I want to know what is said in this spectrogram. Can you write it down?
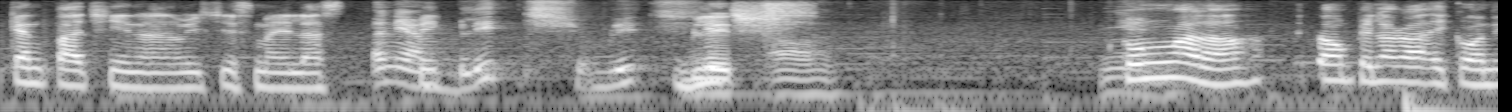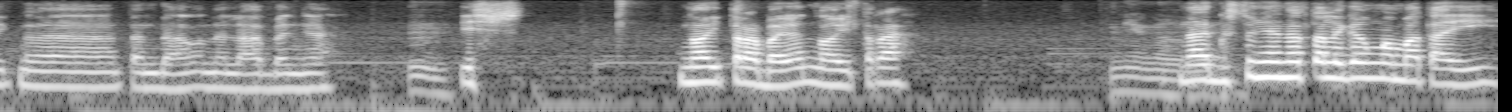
Kenpachi na, which is my last. Ano yan? pick. Bleach? Bleach? Bleach. Oh. Yan. Kung ano, ito ang pinaka-iconic na tanda ko na laban niya. Mm. Is Noitra ba yun? Noitra. Yun. Na gusto niya na talagang mamatay.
